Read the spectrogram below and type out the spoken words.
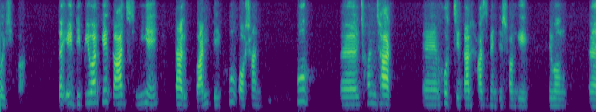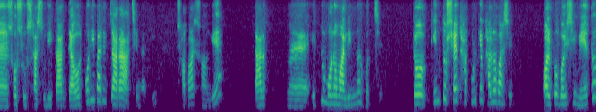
বয়সী মা। তা এই ডিপি ওয়ার্কের কাজ নিয়ে তার বাড়িতে খুব অশান্তি, খুব ঝঞ্ঝাট হচ্ছে তার হাজবেন্ডের সঙ্গে এবং শ্বশুর শাশুড়ি তার দেওর পরিবারের যারা আছেন আর কি, সবার সঙ্গে তার একটু মনোমালিন্য হচ্ছে। তো কিন্তু সে ঠাকুরকে ভালোবাসে। অল্প বয়সী মেয়ে তো,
